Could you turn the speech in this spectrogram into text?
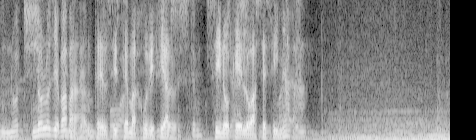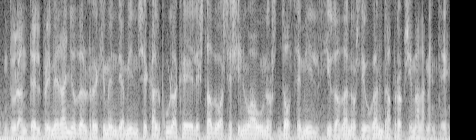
No lo llevaba ante el sistema judicial, sino que lo asesinaba. Durante el primer año del régimen de Amin se calcula que el Estado asesinó a unos 12.000 ciudadanos de Uganda aproximadamente.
